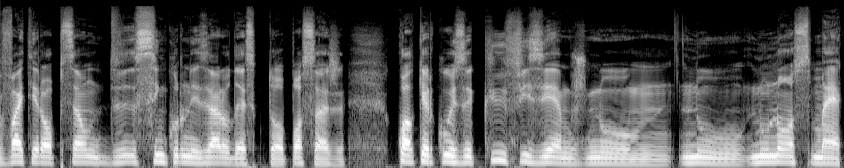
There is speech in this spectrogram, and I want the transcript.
vai ter a opção de sincronizar o desktop, ou seja, qualquer coisa que fizemos no, no, no nosso Mac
